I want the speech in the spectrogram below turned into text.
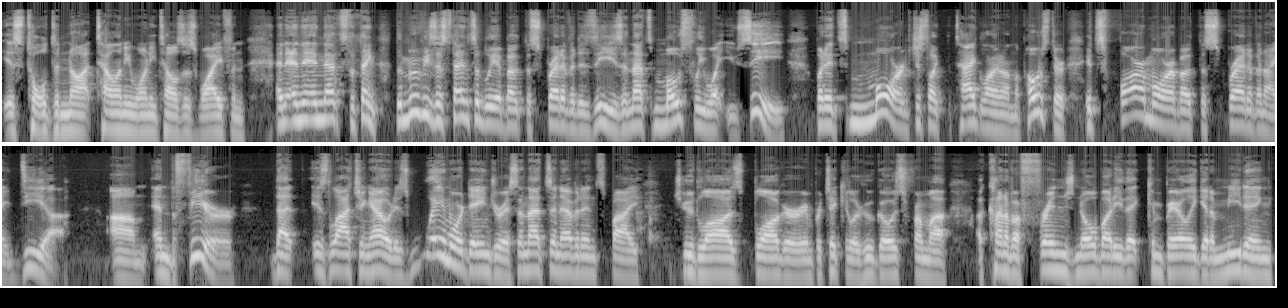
is told to not tell anyone. He tells his wife, and and and and that's the thing. The movie's ostensibly about the spread of a disease, and that's mostly what you see. But it's more just like the tagline on the poster. It's far more about the spread of an idea, um, and the fear that is latching out is way more dangerous, and that's in evidence by Jude Law's blogger in particular, who goes from a, a kind of a fringe nobody that can barely get a meeting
